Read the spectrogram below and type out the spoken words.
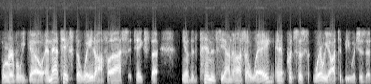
wherever we go. And that takes the weight off us. It takes the you know the dependency on us away and it puts us where we ought to be which is a,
